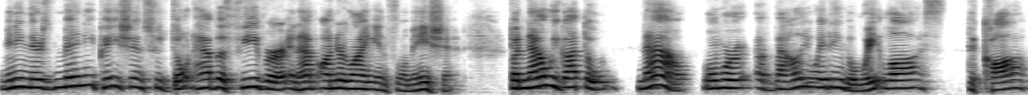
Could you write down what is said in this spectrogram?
meaning there's many patients who don't have a fever and have underlying inflammation. But now we got the, now when we're evaluating the weight loss, the cough,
